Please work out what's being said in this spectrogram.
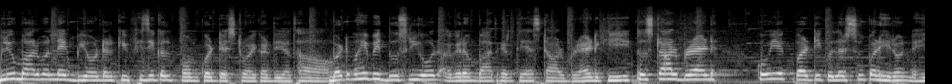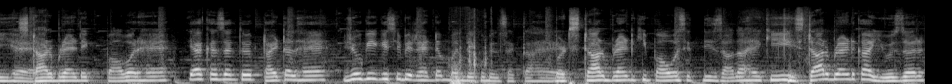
ब्लू मार्वल ने एक बियॉन्डर की फ़िज़िकल फॉर्म को डिस्ट्रॉय कर दिया था। बट वहीं पे दूसरी ओर अगर हम बात करते हैं स्टार ब्रांड की तो स्टार ब्रांड कोई एक पर्टिकुलर सुपर हीरो नहीं है। स्टार ब्रांड एक पावर है, या कह सकते हो एक टाइटल है, जो कि किसी भी रैंडम बंदे को मिल सकता है। बट स्टार ब्रांड की पावर्स इतनी ज़्यादा है कि स्टार ब्रांड का यूज़र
